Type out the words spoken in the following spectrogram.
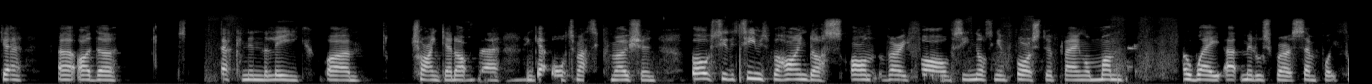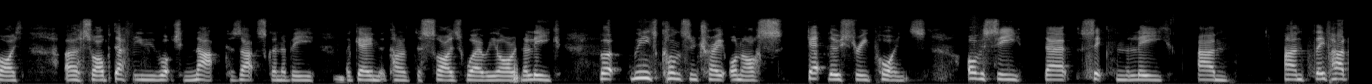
get uh, either second in the league, um, try and get up there and get automatic promotion. But obviously, the teams behind us aren't very far. Obviously, Nottingham Forest are playing on Monday away at Middlesbrough at seven forty-five. Uh, so I'll definitely be watching that because that's going to be mm. a game that kind of decides where we are in the league. But we need to concentrate on us, get those three points. Obviously, they're sixth in the league. Um, and they've had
